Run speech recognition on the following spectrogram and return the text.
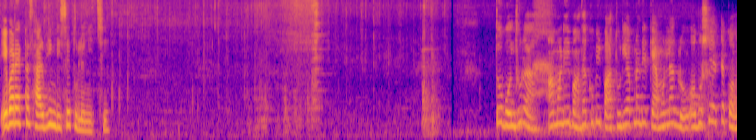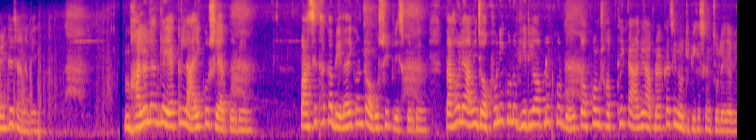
এবার একটা সার্ভিং ডিশে তুলে নিচ্ছি। বন্ধুরা, আমার এই বাঁধাকপির পাতুরি আপনাদের কেমন লাগল অবশ্যই একটা কমেন্টে জানাবেন। ভালো লাগলে একটা লাইক ও শেয়ার করবেন। পাশে থাকা বেল আইকনটা অবশ্যই প্রেস করবেন। তাহলে আমি যখনই কোনো ভিডিও আপলোড করব, তখন সব থেকে আগে আপনার কাছে নোটিফিকেশান চলে যাবে।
